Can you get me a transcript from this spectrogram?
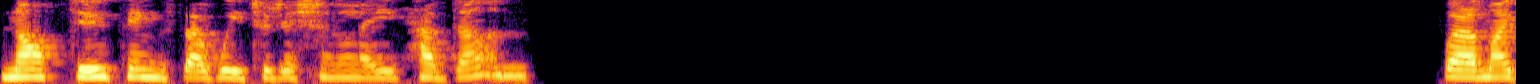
not do things that we traditionally have done. Well, my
